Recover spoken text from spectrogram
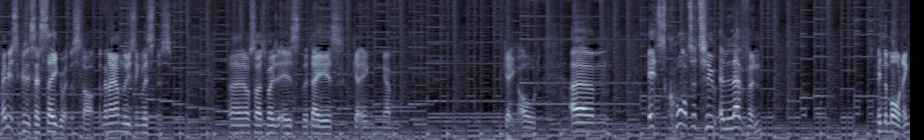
Maybe it's because it says Sega at the start, but then I am losing listeners. And also, I suppose it is the day is getting um, getting old. Um, it's quarter to eleven in the morning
